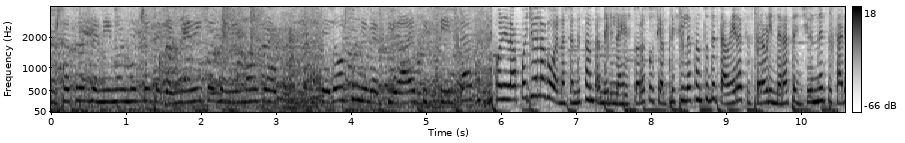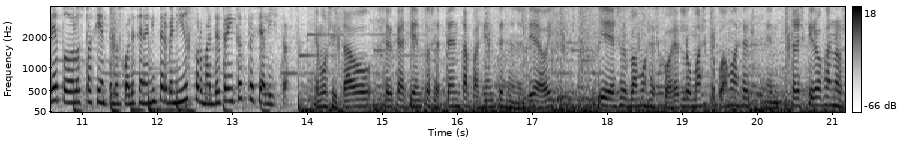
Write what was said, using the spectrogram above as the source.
Nosotros venimos, muchos de los médicos, venimos de dos universidades distintas con el apoyo de la Gobernación de Santander y la gestora social Priscila Santos de Tavera, se espera brindar atención necesaria a todos los pacientes, los cuales serán intervenidos por más de 30 especialistas. Hemos citado cerca de 170 pacientes en el día de hoy y de esos vamos a escoger lo más que podamos hacer en tres quirófanos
